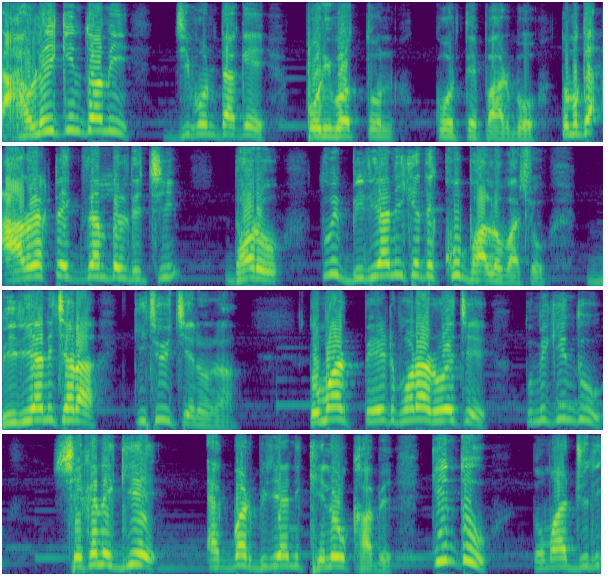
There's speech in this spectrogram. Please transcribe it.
তাহলেই কিন্তু আমি জীবনটাকে পরিবর্তন করতে পারব। তোমাকে আরও একটা এক্সাম্পল দিচ্ছি। ধরো তুমি বিরিয়ানি খেতে খুব ভালোবাসো। বিরিয়ানি ছাড়া কিছুই চেনো না। তোমার পেট ভরা রয়েছে, তুমি কিন্তু সেখানে গিয়ে একবার বিরিয়ানি খেলেও খাবে। কিন্তু তোমার যদি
